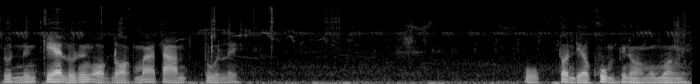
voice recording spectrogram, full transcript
หลุนหนึ่งแก่หลุนหนึ่งออกดอกมาตามตูนเลยปลูกต้นเดียวคุ้มพี่น้องมะม่วงนี่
